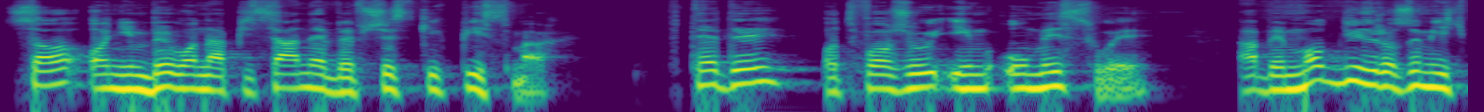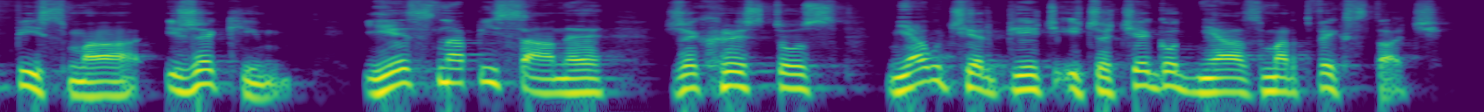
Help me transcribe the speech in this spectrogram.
co o nim było napisane we wszystkich pismach. Wtedy otworzył im umysły, aby mogli zrozumieć pisma i rzekł im, jest napisane, że Chrystus miał cierpieć i trzeciego dnia zmartwychwstać.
